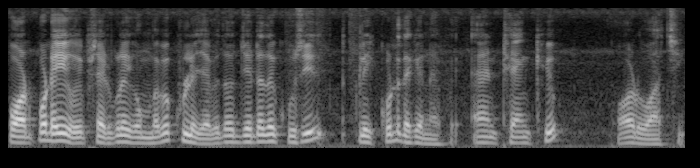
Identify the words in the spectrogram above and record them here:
পরপর এই ওয়েবসাইটগুলো এরকমভাবে খুলে যাবে। তো যেটাতে খুশি ক্লিক করে দেখে নেবে। And thank you for watching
